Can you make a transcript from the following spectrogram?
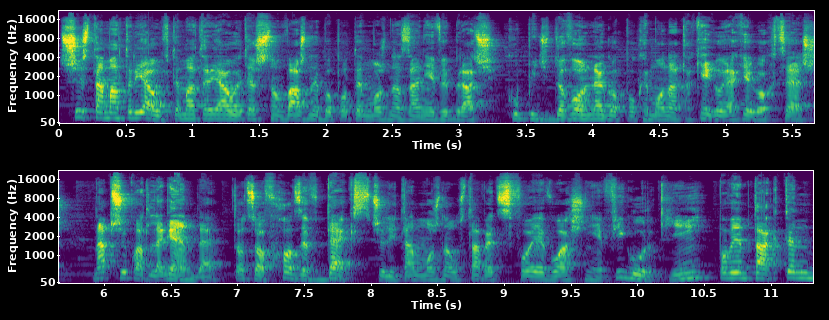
300 materiałów, te materiały też są ważne, bo potem można za nie wybrać, kupić dowolnego Pokémona, takiego jakiego chcesz. Na przykład legendę. To co, wchodzę w Dex, czyli tam można ustawiać swoje właśnie figurki. Powiem tak, ten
